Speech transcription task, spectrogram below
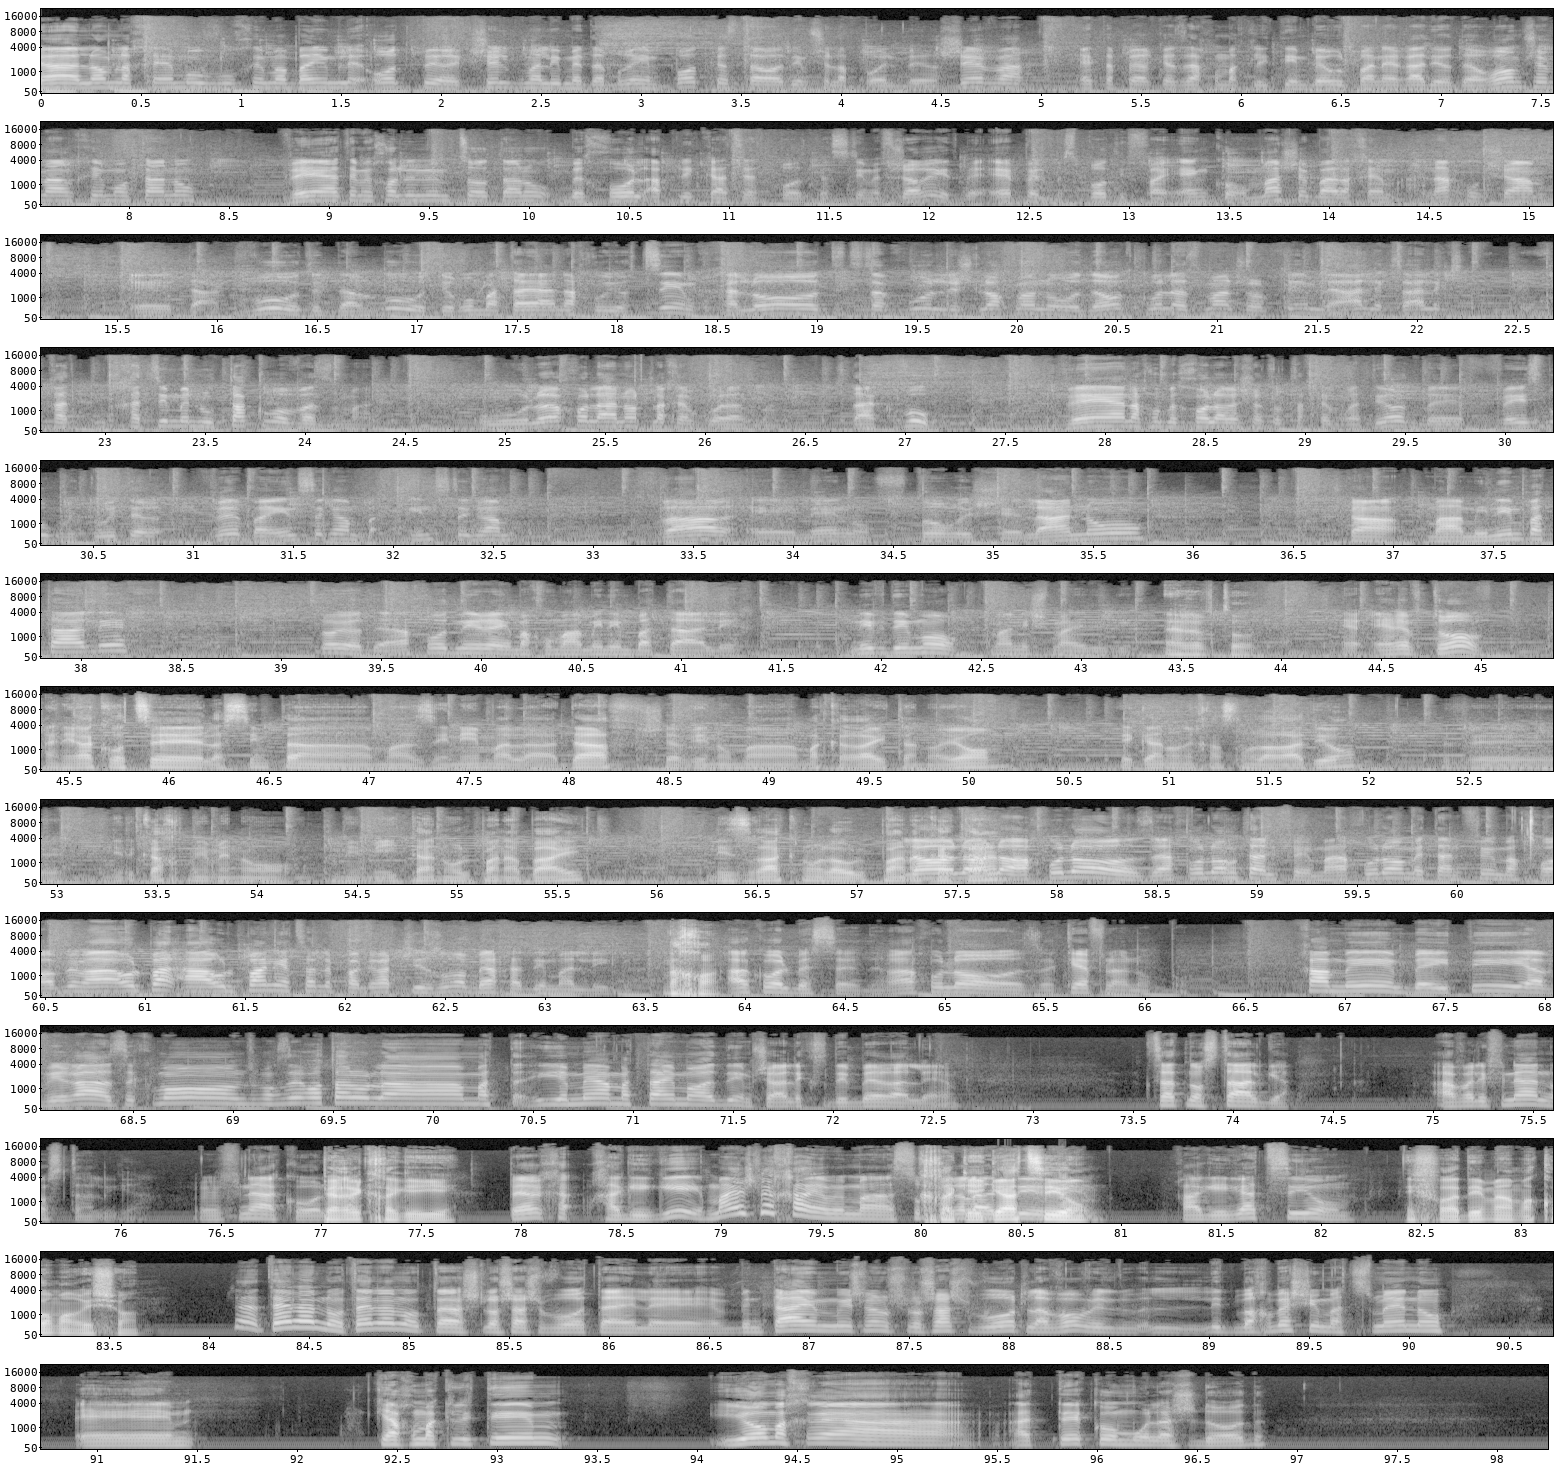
שלום לכם וברוכים הבאים לעוד פרק של גמלים מדברים, פודקאסט האוהדים של הפועל באר שבע. את הפרק הזה אנחנו מקליטים באולפני רדיו דרום שמארחים אותנו, ואתם יכולים למצוא אותנו בכל אפליקציית פודקאסטים אפשרית, באפל, בספוטיפיי, אנקור, מה שבא לכם, אנחנו שם. אה, תעקבו, תדרגו, תראו מתי אנחנו יוצאים, ככה לא תצטרכו לשלוח לנו הודעות כל הזמן שהולכים לאלכס, אלכס חצי מנותק רוב הזמן. הוא לא יכול לענות לכם כל הזמן. תעקבו. ואנחנו בכל הרשתות החברתיות, בפייסבוק, בטוויטר ובאינסטגרם. באינסטגרם כבר העלינו סטורי שלנו. שאתה מאמינים בתהליך? לא יודע, אנחנו עוד נראה אם אנחנו מאמינים בתהליך. ניב דימור, מה נשמע ידידי? ערב טוב. ערב טוב. אני רק רוצה לשים את המאזינים על הדף, שיבינו מה, מה קרה איתנו היום. הגענו, נכנסנו לרדיו, ונלקח ממנו, מאיתנו אולפן הבית. נזרקנו לאולפן לא, הקטן. לא, לא, אנחנו לא, זה, אנחנו לא אוקיי. מטנפים, אנחנו לא מטנפים, אנחנו אוהבים. האולפן, האולפן יצא לפגרת שזרוע ביחד עם הליגה. נכון. הכל בסדר, אנחנו לא, זה כיף לנו פה. חמים, ביתי, אווירה, זה כמו, זה מחזיר אותנו לימי ה-200 אוהדים שאלכס דיבר עליהם. קצת נוסטלגיה. אבל לפני הנוסטלגיה, ולפני הכל... פרק חגיגי. פרק חגיגי? מה יש לך היום עם הסופרלטיבים? חגיגת סיום. חגיגת סיום. נפרדים מהמקום הראשון. תן לנו, תן לנו את השלושה שבועות האלה. בינתיים יש לנו שלושה שבועות לבוא ולהתבחבש עם עצמנו. אה, כי אנחנו מקליטים יום אחרי התיקו מול אשדוד,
